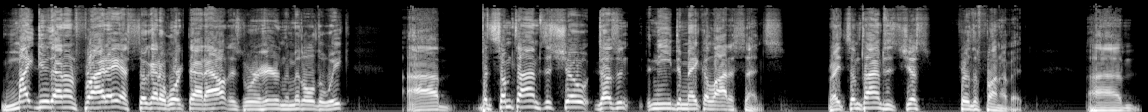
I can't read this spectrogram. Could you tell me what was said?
Might do that on Friday. I still got to work that out as we're here in the middle of the week. Uh, but sometimes this show doesn't need to make a lot of sense, right? Sometimes it's just for the fun of it. Um,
